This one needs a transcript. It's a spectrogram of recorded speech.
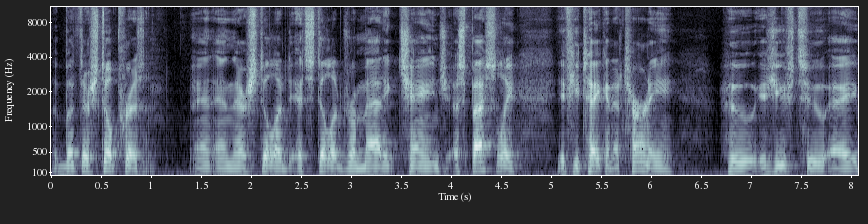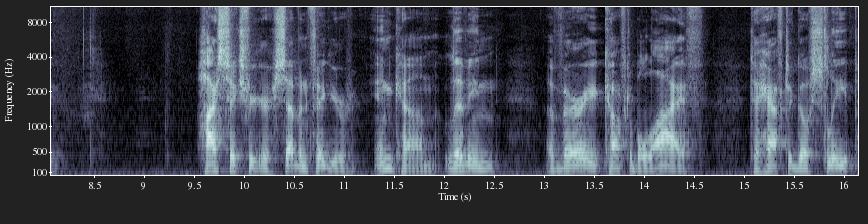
but they're still prison. And, and they're still a, it's still a dramatic change, especially if you take an attorney who is used to a high six figure, seven figure income, living a very comfortable life, to have to go sleep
